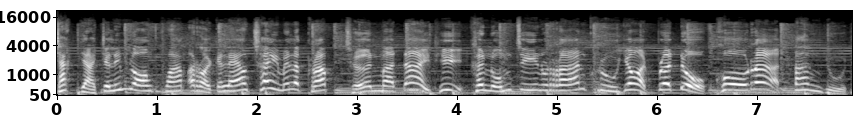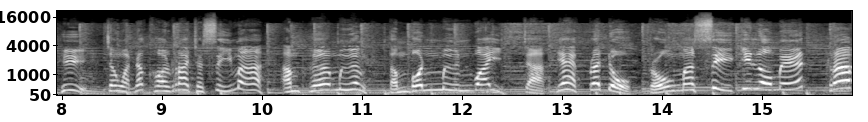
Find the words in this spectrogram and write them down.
ชักอยากจะลิ้มลองความอร่อยกันแล้วใช่ไหมล่ะครับ เชิญมาได้ที่ขนมจีนร้านครูยอดประโดกโคราชตั้งอยู่ที่ จังหวัดนครราชสีมา อำเภอเมือง ตำบลหมื่นวัยจากแยกประโดกตรงมา 4 กิโลเมตร ครับ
